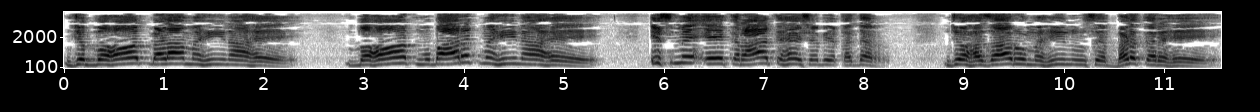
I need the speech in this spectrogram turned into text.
جو بہت بڑا مہینہ ہے۔ بہت مبارک مہینہ ہے۔ اس میں ایک رات ہے شب قدر جو ہزاروں مہینوں سے بڑھ کر ہے۔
